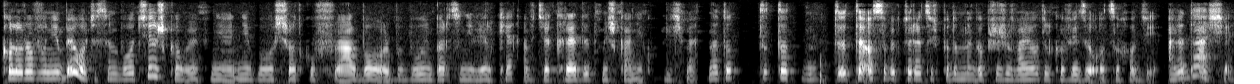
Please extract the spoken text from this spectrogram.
kolorowo nie było, czasem było ciężko, bo jak nie, nie było środków albo, albo były bardzo niewielkie, a wiecie, kredyt, mieszkanie kupiliśmy, no to, to, to, to te osoby, które coś podobnego przeżywają, tylko wiedzą o co chodzi. Ale da się,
